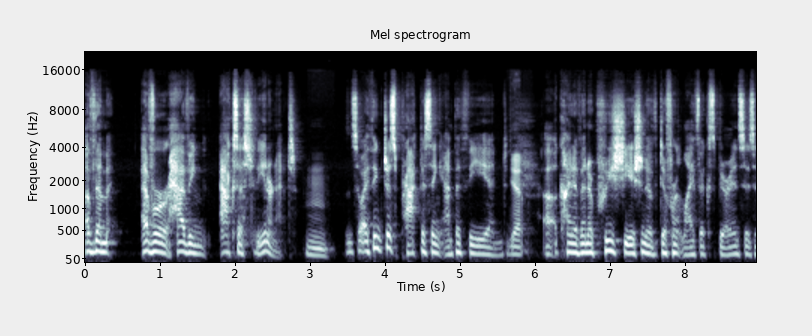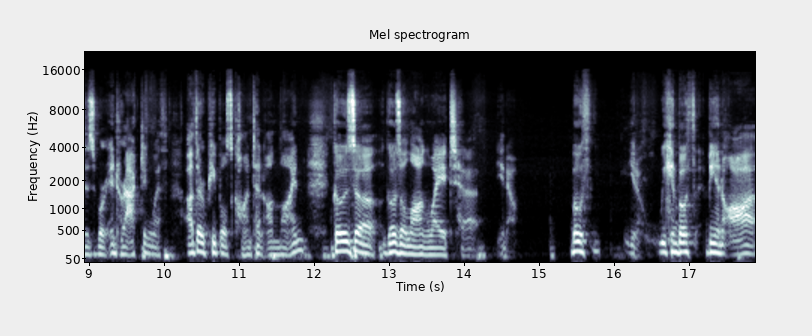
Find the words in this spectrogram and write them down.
of them ever having access to the internet. Hmm. And so I think just practicing empathy and yep. uh, kind of an appreciation of different life experiences as we're interacting with other people's content online goes a goes a long way to you know both you know we can both be in awe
